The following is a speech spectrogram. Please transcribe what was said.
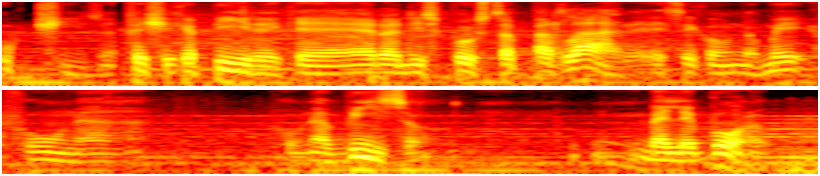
ucciso, fece capire che era disposto a parlare e secondo me fu, una, un avviso bello e buono.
